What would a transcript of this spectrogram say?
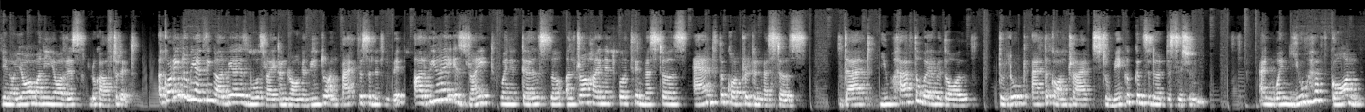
you know, your money, your risk, look after it. According to me, I think RBI is both right and wrong, and we need to unpack this a little bit. RBI is right when it tells the ultra high net worth investors and the corporate investors that you have the wherewithal to look at the contracts to make a considered decision. And when you have gone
